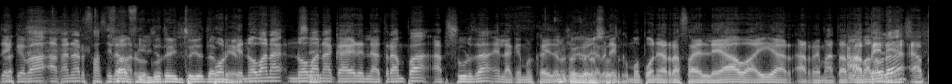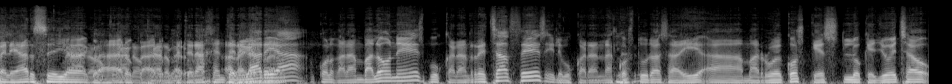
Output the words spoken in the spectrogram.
de que va a ganar fácil, a Fácil, yo Marruecos. te lo intuyo también. Porque no van a no Sí. van a caer en la trampa absurda en la que hemos caído Hemos nosotros. caído Ya veréis nosotros. cómo pone a Rafael Leao ahí a, a rematar A, pelea- a pelearse y a... Claro, claro, claro, meterá gente A en la el área, colgarán balones, buscarán rechaces y le buscarán las costuras ahí a Marruecos, que es lo que yo he echado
